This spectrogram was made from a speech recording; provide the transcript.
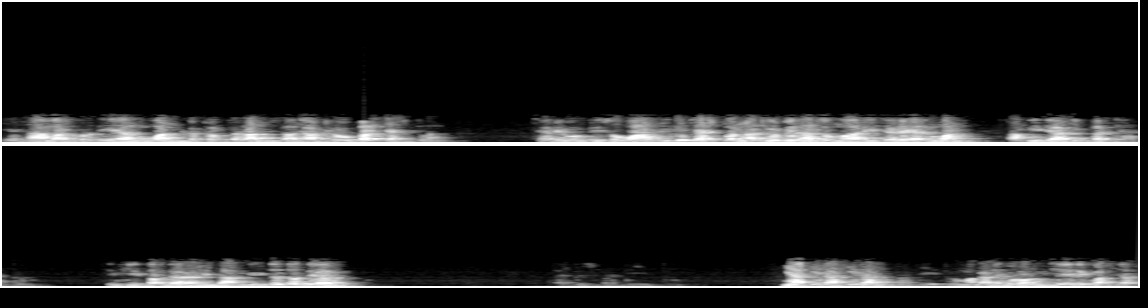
Ya sama seperti ilmuwan kedokteran misalnya ada obat jasplan. Jadi wong desa, wah itu jasplan nak mobil langsung mari dari ilmuwan, tapi dia akibat jantung. Sing kita darah di canggih itu dia itu seperti itu. Ya kira-kira seperti itu. Makanya kalau nunggu jeling wasiat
